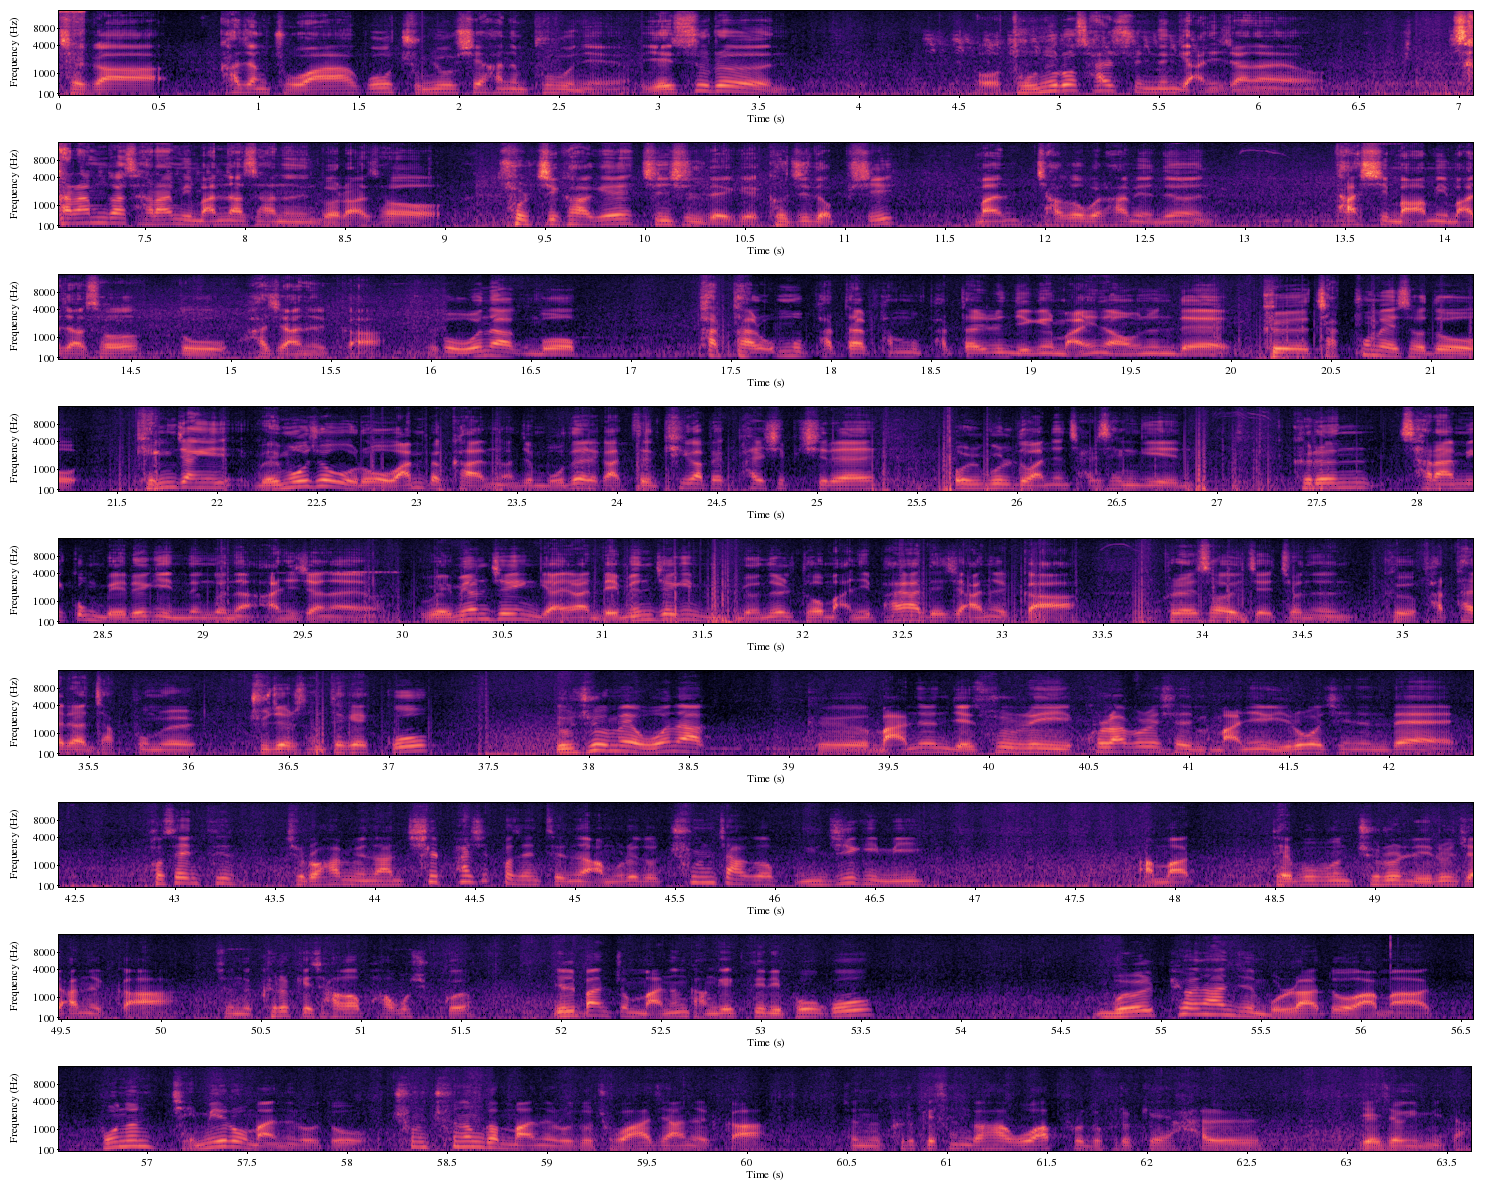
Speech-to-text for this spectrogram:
제가 가장 좋아하고 중요시하는 부분이에요. 예술은 어, 돈으로 살 수 있는 게 아니잖아요. 사람과 사람이 만나서 하는 거라서 솔직하게 진실되게 거짓 없이만 작업을 하면은 다시 마음이 맞아서 또 하지 않을까. 워낙 뭐 파탈, 옥무 파탈, 판무 파탈 이런 얘기가 많이 나오는데 그 작품에서도 굉장히 외모적으로 완벽한 완전 모델 같은 키가 187에 얼굴도 완전 잘생긴 그런 사람이 꼭 매력이 있는 건 아니잖아요. 외면적인 게 아니라 내면적인 면을 더 많이 봐야 되지 않을까. 그래서 이제 저는 그 파탈이라는 작품을 주제를 선택했고 요즘에 워낙 그 많은 예술이 collaboration이 많이 이루어지는데 퍼센트로 하면 한 7, 80%는 아무래도 춤 작업, 움직임이 아마 대부분 주를 이루지 않을까. 저는 그렇게 작업하고 싶고요. 일반 좀 많은 관객들이 보고 뭘 표현하는지는 몰라도 아마 보는 재미로만으로도 춤추는 것만으로도 좋아하지 않을까. 저는 그렇게 생각하고 앞으로도 그렇게 할 예정입니다.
